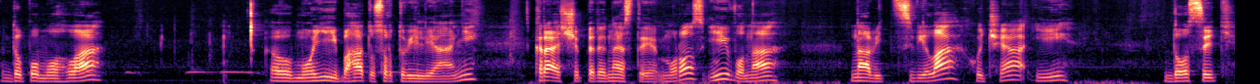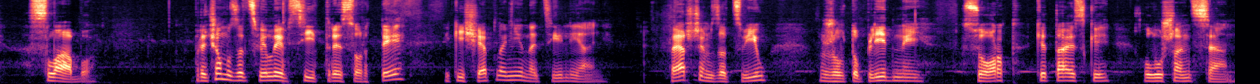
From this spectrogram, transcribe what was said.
допомогла е, моїй багатосортовій ліані краще перенести мороз, і вона навіть цвіла, хоча і досить слабо. Причому зацвіли всі три сорти, які щеплені на цій ліані. Першим зацвів жовтоплідний сорт китайський Лушансян.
